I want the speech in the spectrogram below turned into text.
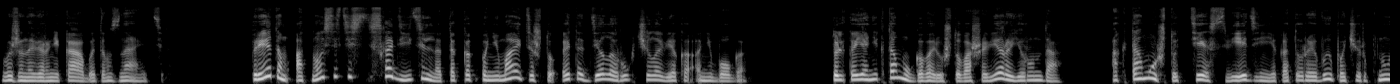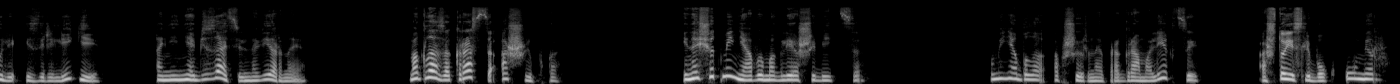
Вы же наверняка об этом знаете. При этом относитесь снисходительно, так как понимаете, что это дело рук человека, а не Бога. Только я не к тому говорю, что ваша вера — ерунда, а к тому, что те сведения, которые вы почерпнули из религии, они не обязательно верные. Могла закрасться ошибка. И насчет меня вы могли ошибиться. У меня была обширная программа лекций. А что, если Бог умер?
